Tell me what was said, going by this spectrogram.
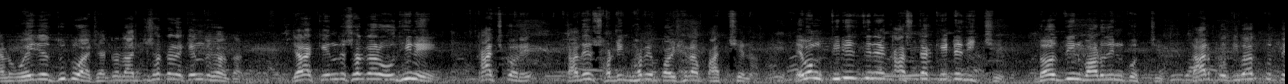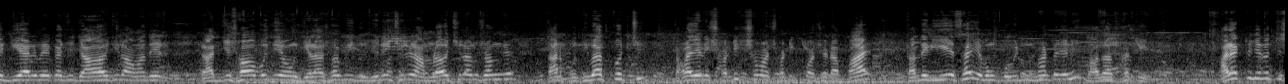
আর ওয়েজেস দুটো আছে, একটা রাজ্য সরকার কেন্দ্র সরকার। যারা কেন্দ্র সরকার অধীনে কাজ করে, তাদের সঠিকভাবে পয়সাটা পাচ্ছে না। এবং তিরিশ দিনের কাজটা কেটে দিচ্ছে। দশ দিন, বারো দিন করছে। তার প্রতিবাদ করতে ডিআরএম এর কাছে যাওয়া হয়েছিল আমাদের রাজ্য সভাপতি এবং জেলা সভাপতি দুজনেই ছিলেন, আমরাও ছিলাম সঙ্গে। তার প্রতিবাদ করছি, তারা যেন সঠিক সময় সঠিক পয়সাটা পায়, তাদের ইএসআই এবং কোভিড ফান্ডটা যেন বাধা থাকে। আরেকটা যেটা হচ্ছে,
